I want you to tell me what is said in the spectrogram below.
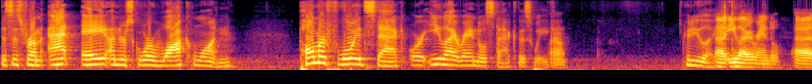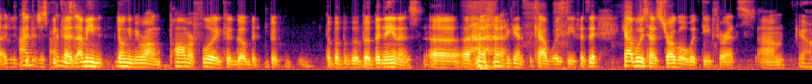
This is from at a underscore walk one. Palmer Floyd stack or Eli Randle stack this week. Wow. Who do you like? Uh, Eli Randle. Uh, I just because too. I, mean, don't get me wrong. Palmer Floyd could go b- b- b- b- b- b- bananas uh, against the Cowboys defense. The Cowboys have struggled with deep threats. Um, yeah.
